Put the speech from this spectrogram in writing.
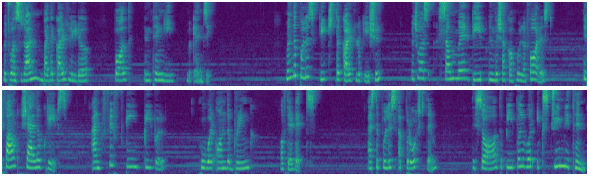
which was run by the cult leader Paul Nthenge Mackenzie. When the police reached the cult location, which was somewhere deep in the Shakahola forest, they found shallow graves and 15 people who were on the brink of their deaths. As the police approached them, they saw the people were extremely thin,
